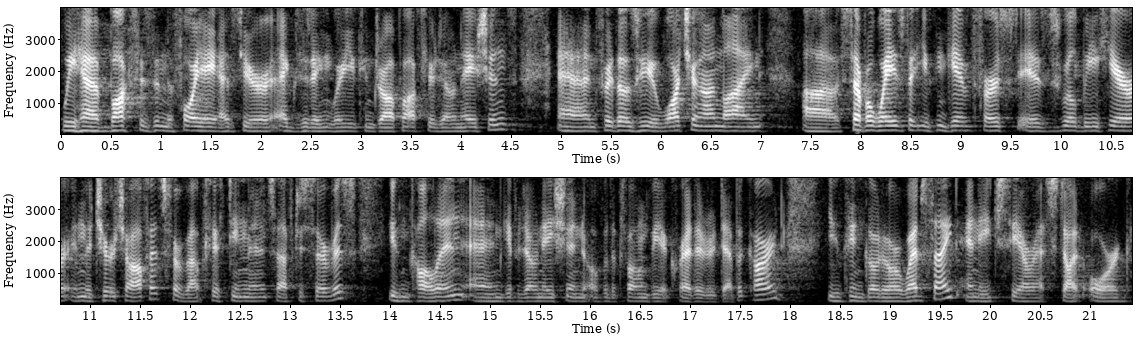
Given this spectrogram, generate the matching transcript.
we have boxes in the foyer as you're exiting where you can drop off your donations. And for those of you watching online, uh, several ways that you can give. First is we'll be here in the church office for about 15 minutes after service. You can call in and give a donation over the phone via credit or debit card. You can go to our website, nhcrs.org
